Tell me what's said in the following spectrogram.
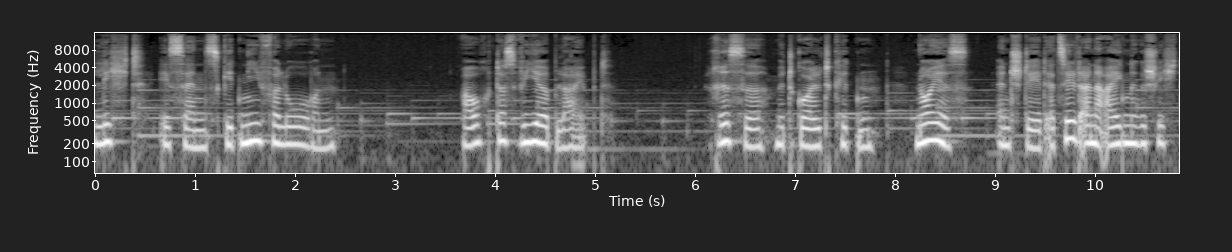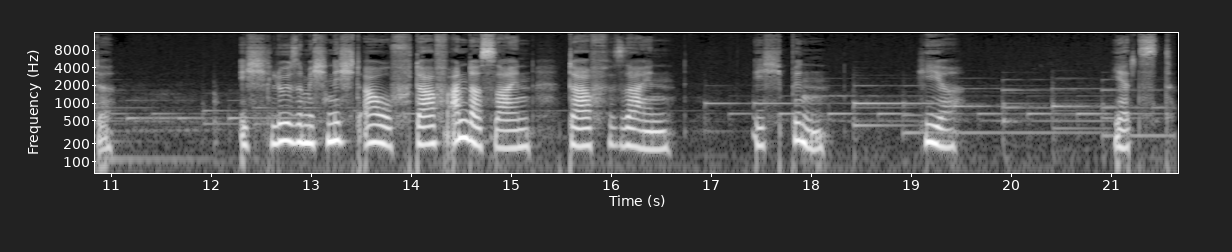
Lichtessenz geht nie verloren. Auch das Wir bleibt. Risse mit Goldkitten, Neues entsteht, erzählt eine eigene Geschichte. Ich löse mich nicht auf, darf anders sein, darf sein. Ich bin hier, jetzt.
